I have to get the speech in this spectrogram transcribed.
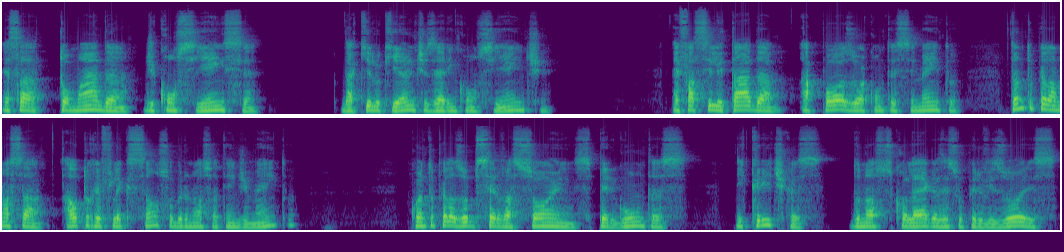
essa tomada de consciência daquilo que antes era inconsciente é facilitada após o acontecimento tanto pela nossa autorreflexão sobre o nosso atendimento, quanto pelas observações, perguntas e críticas dos nossos colegas e supervisores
